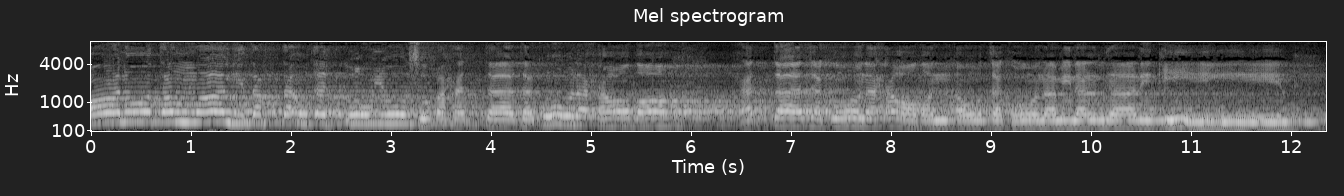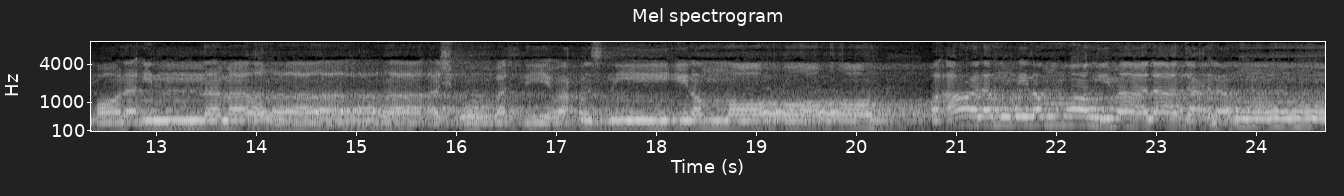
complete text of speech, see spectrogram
قالوا تالله تفتأ تذكر يوسف حتى تكون حرضا حتى تكون حرضا أو تكون من الهالكين قال إنما أشكو بثي وحزني إلى الله وأعلم من الله ما لا تعلمون.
